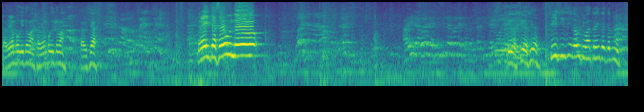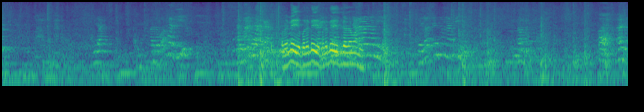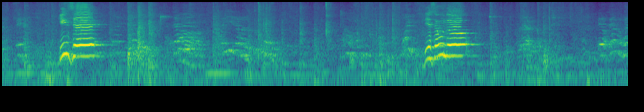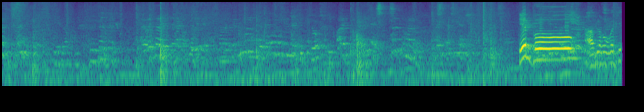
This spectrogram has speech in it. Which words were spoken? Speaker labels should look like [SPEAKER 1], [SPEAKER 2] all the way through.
[SPEAKER 1] Sabía un poquito más, sabía un poquito más. Cabecea. 30 segundos. Sigo, sigo, sigo. Sí, sí, sí, la última, 30 termina. Por el medio, por el medio, por el medio, tira la mano. Pero tengo una ¡15! ¡Diez segundos! ¡Tiempo! Con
